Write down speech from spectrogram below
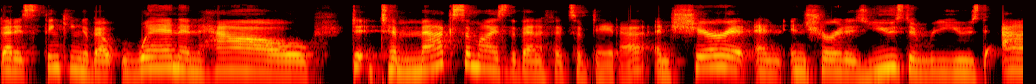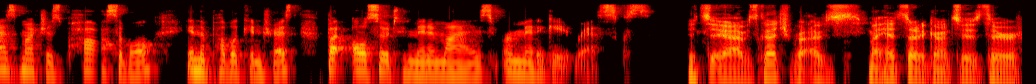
that is thinking about when and how to, to, maximize the benefits of data and share it and ensure it is used and reused as much as possible in the public interest, but also to minimize or mitigate risks. It's yeah, I was glad you. I was my head started going to is there.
